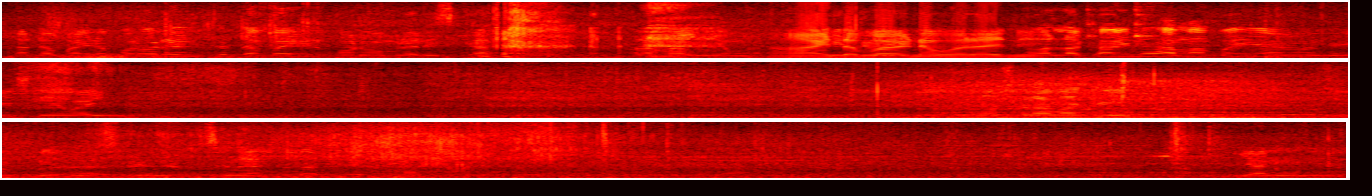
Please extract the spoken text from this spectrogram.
તો દબાઈને પડો રે ને તો દબાઈને પડો હમણાં રિસ્કા મારા ભાઈને હમણાં હા એ દબાવીને ભરાય નહીં હા લગાવીને આમાં ભાઈ આનું રીસ લેવાય નહીં વસરામાં ગયું છે ને યાનું નું.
